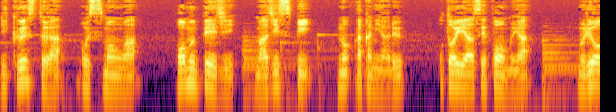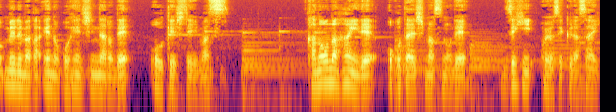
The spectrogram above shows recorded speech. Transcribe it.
リクエストやご質問は、ホームページマジスピの中にあるお問い合わせフォームや無料メルマガへのご返信などでお受けしています。可能な範囲でお答えしますので、ぜひお寄せください。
